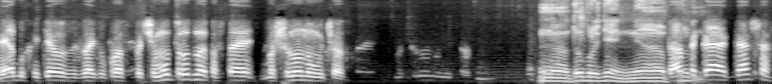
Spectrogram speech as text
Я бы хотел задать вопрос, почему трудно поставить машину на учет? Э, добрый день. Э, Там такая каша?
